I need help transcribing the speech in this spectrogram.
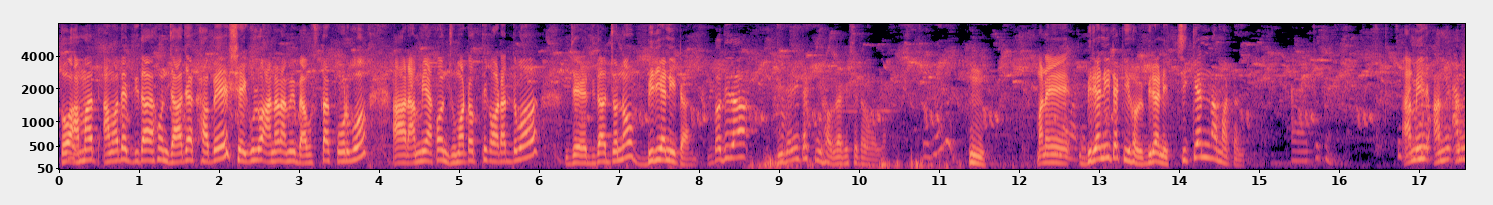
তো আমার আমাদের দিদা এখন যা যা খাবে সেগুলো আনার আমি ব্যবস্থা করব। আর আমি এখন জোম্যাটোর থেকে অর্ডার দেবো যে দিদার জন্য বিরিয়ানিটা। তো দিদা বিরিয়ানিটা কী হবে? আগে সেটা বলো। হুম। মানে বিরিয়ানিটা কি হবে? বিরিয়ানি? চিকেন না মাটন? আমি আমি আমি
